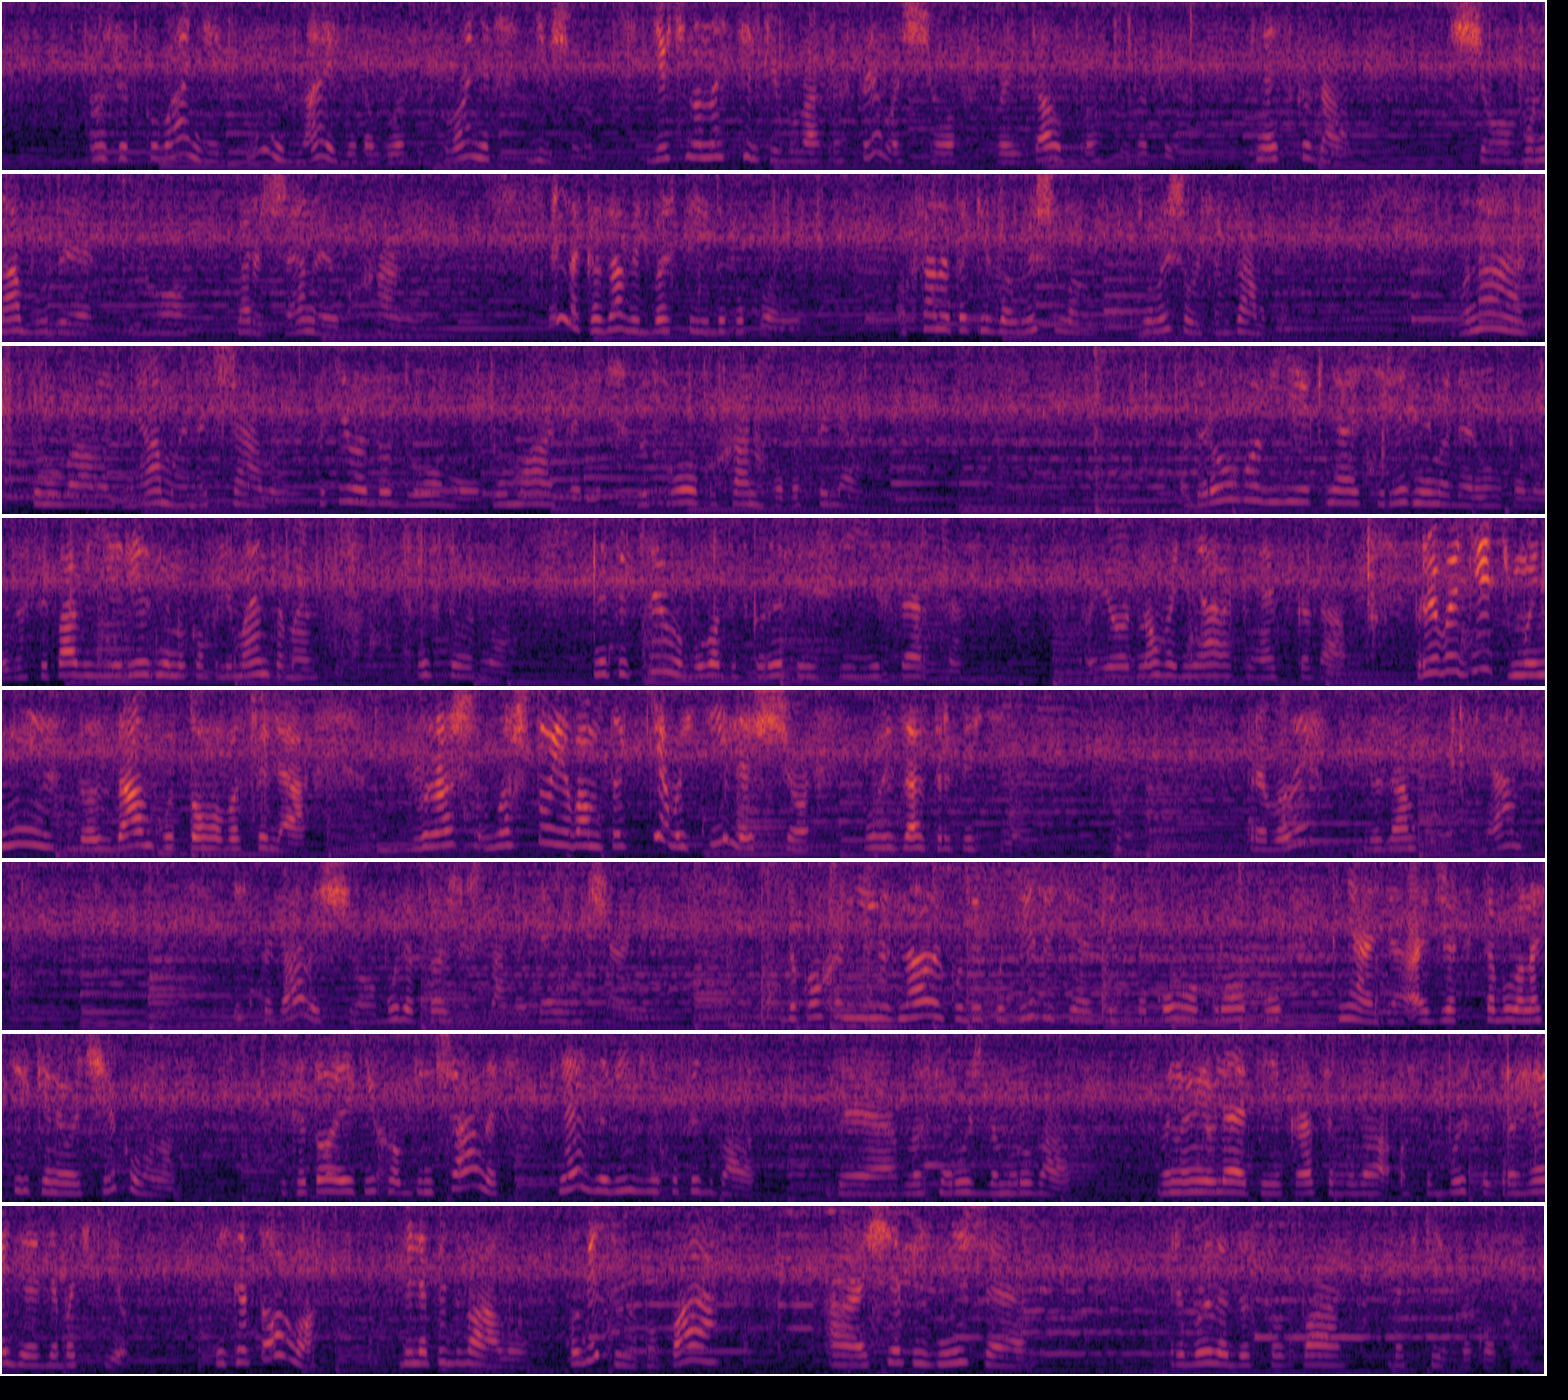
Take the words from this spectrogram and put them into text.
на святкування, ну не знаю, яке там було святкування, дівчину. Дівчина настільки була красива, що весь зал просто затих. Князь сказав, що вона буде його нареченою, коханою. Він наказав відвести її до покою. Оксана так і залишила, залишилася в замку. Вона сумувала днями і ночами, хотіла додому, до матері, до свого коханого Василя. Одаровував її князь різними дарунками, засипав її різними компліментами, і все одно не під силу було підкорити її серце. І одного дня князь сказав: Приведіть мені до замку того Василя. Влаштую вам таке весілля, що ви заздрите всі. Привели до замку Василя і сказали, що буде в той же самий день вінчання. Закохані не знали, куди подітися від такого кроку князя, адже це було настільки неочікувано. Після того, як їх обвінчали, князь завів їх у підвал, де власноруч замурував. Ви не уявляєте, яка це була особиста трагедія для батьків. Після того біля підвалу повісили попа, а ще пізніше прибили до стовпа батьків закоханих.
